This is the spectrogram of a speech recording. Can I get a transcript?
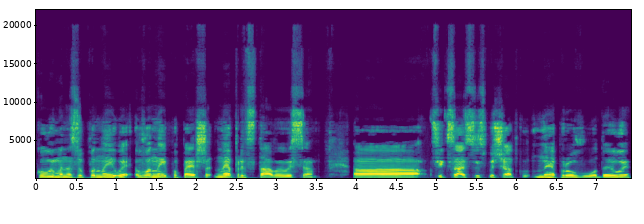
коли мене зупинили, вони, по-перше, не представилися, фіксацію спочатку не проводили.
